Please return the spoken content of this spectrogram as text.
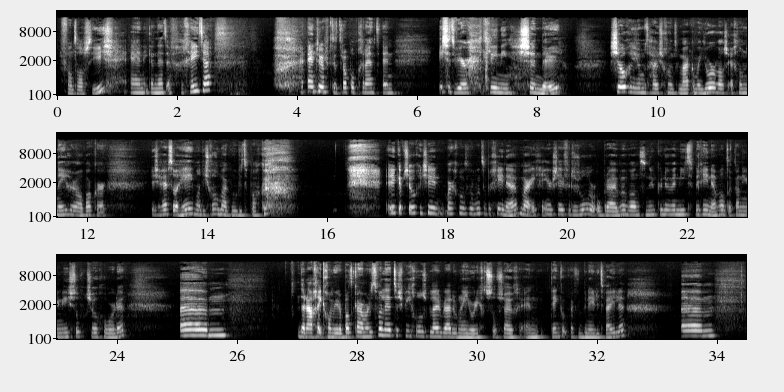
Fantastisch. En ik heb net even gegeten. En toen heb ik de trap opgerend en is het weer cleaning Sunday. Zo gezien om het huis schoon te maken. Maar Jor was echt om 9 uur al wakker. Dus hij heeft al helemaal die schoonmaakwoede te pakken. en ik heb zo geen zin. Maar goed, we moeten beginnen. Maar ik ga eerst even de zolder opruimen. Want nu kunnen we niet beginnen. Want dan kan hier niet stofgezogen worden. Um, daarna ga ik gewoon weer de badkamer, de toilet, de spiegels, bla bla doen. En Jordi gaat stofzuigen. En denk ook even beneden dweilen. Um,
